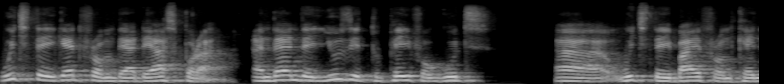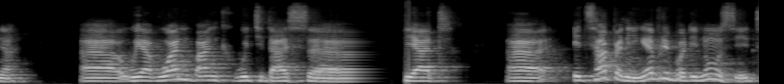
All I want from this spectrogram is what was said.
which they get from their diaspora, and then they use it to pay for goods uh, which they buy from Kenya. Uh, we have one bank which does uh, fiat. Uh, it's happening. Everybody knows it.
